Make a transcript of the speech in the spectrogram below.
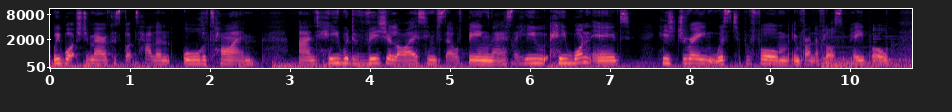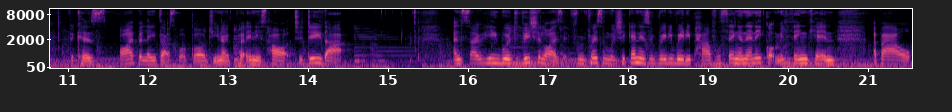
we watched america's got talent all the time and he would visualize himself being there. So he he wanted his dream was to perform in front of lots of people because i believe that's what god you know put in his heart to do that and so he would visualize it from prison, which again is a really, really powerful thing. And then it got me thinking about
